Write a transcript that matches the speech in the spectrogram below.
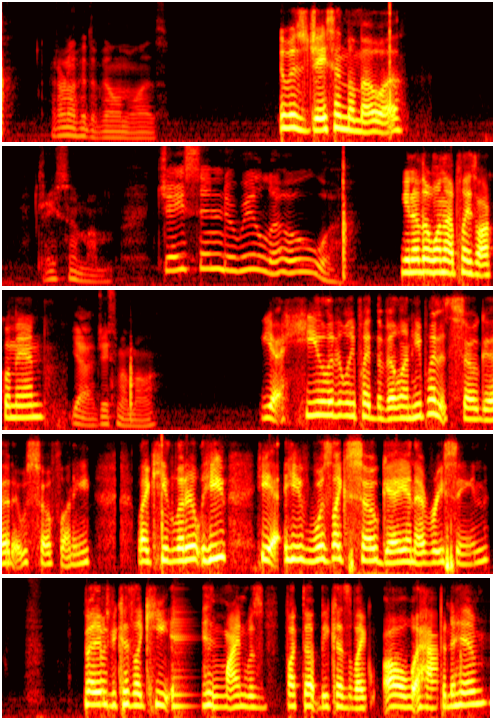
I don't know who the villain was. It was Jason Momoa. Jason Mum. Jason Derulo. You know the one that plays Aquaman? Yeah, Jason Momoa. Yeah, he literally played the villain. He played it so good. It was so funny. Like he literally he he he was like so gay in every scene. But it was because like he his mind was fucked up because of like oh what happened to him.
